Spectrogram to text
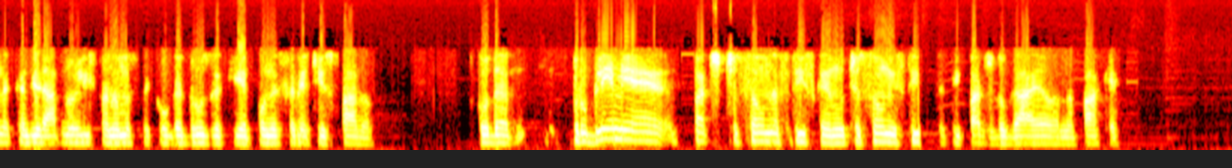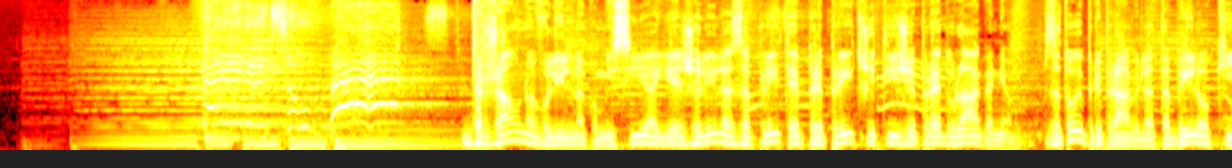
na kandidatno listo namest nekoga drugega, ki je po nesreči izpadel. Tako da problem je pač časovna stiska in v časovni stiski ti pač dogajajo napake. Državna volilna komisija je želela zaplete preprečiti že pred ulaganjem. Zato je pripravila tabelo, ki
